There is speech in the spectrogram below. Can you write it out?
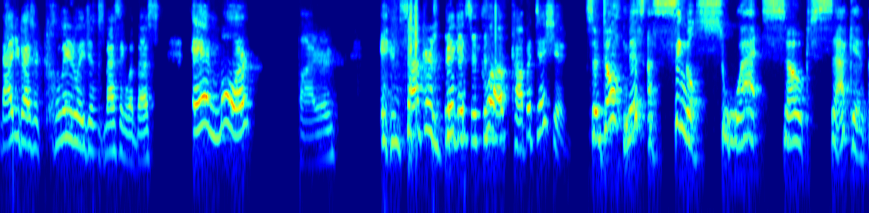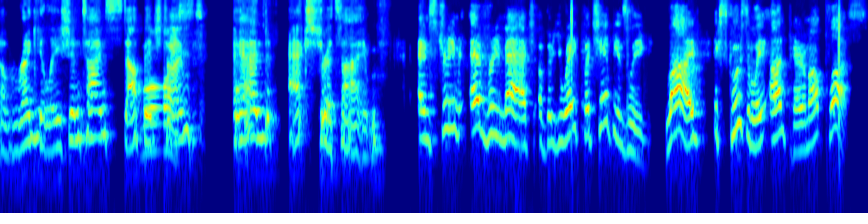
Now you guys are clearly just messing with us. And more. Bayern. In soccer's biggest club competition. So don't miss a single sweat soaked second of regulation time, stoppage time, and extra time. and stream every match of the UEFA Champions League live exclusively on Paramount Plus.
